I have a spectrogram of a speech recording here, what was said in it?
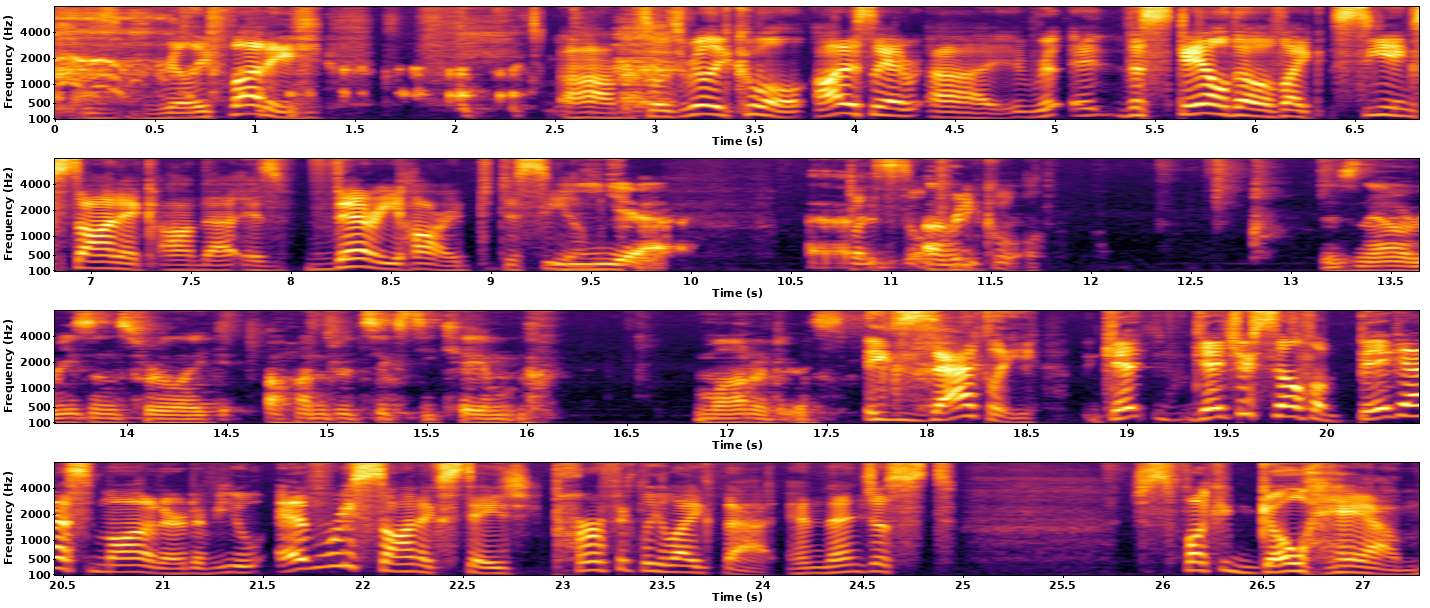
It's really funny. Um, so it's really cool. Honestly, I, uh, re- the scale though of like seeing Sonic on that is very hard to see him, Yeah. but it's still um, pretty cool. There's now reasons for like 160k monitors. Exactly. Get get yourself a big ass monitor to view every Sonic stage perfectly like that, and then just just fucking go ham.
